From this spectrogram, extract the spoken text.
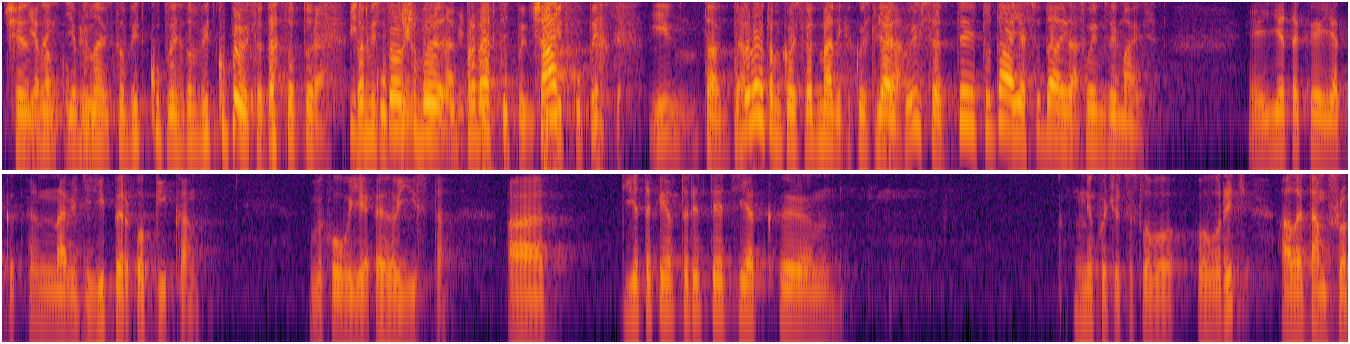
Чи я не- вам я б навіть то відкуплення, тобто відкупився, так? Тобто, Да, замість того, щоб навіть, провести підкупив. час, Ти Підкупився і так, подарував там якогось ведмедика, якусь ляльку, і все. Ти туди, я сюди, я Да, своїм займаюся. Е, Є таке, як е, навіть гіперопіка, виховує егоїста. А є такий авторитет, як е, не хочу це слово говорити, але там, що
